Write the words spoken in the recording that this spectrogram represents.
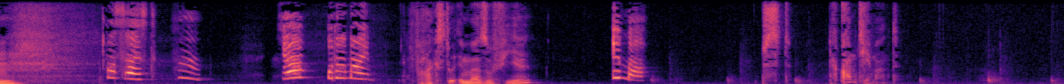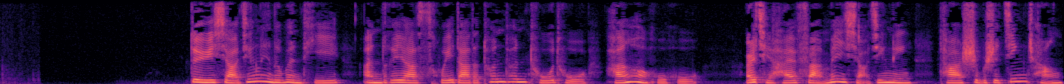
Was heißt hm? Ja oder nein? fragst du immer so viel? Immer. Psst, da kommt jemand. 对于小精灵的问题，，Andreas 回答的吞吞吐吐、含含糊糊，而且还反问小精灵：“他是不是经常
